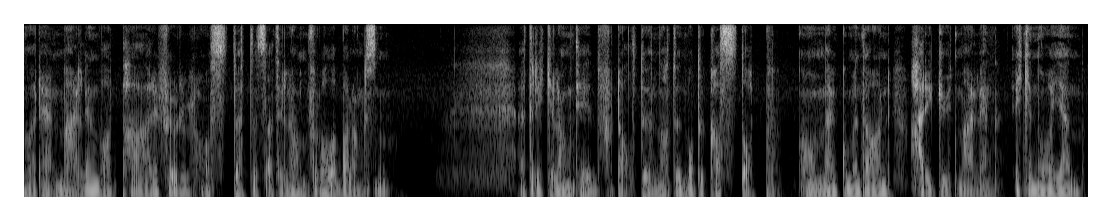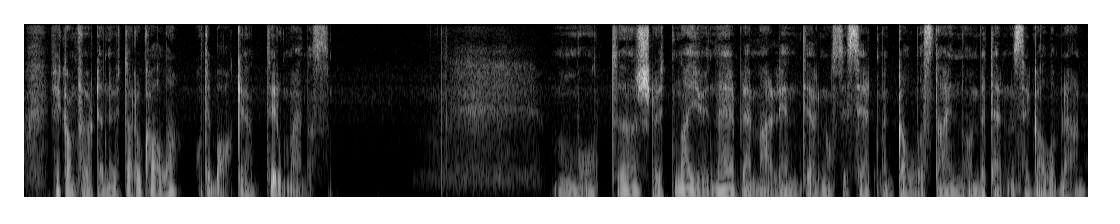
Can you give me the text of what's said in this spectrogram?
når Merlin var pærefull og støttet seg til ham for å holde balansen. Etter ikke lang tid fortalte hun at hun måtte kaste opp, og med kommentaren Herregud, Merlin, ikke nå igjen, fikk han ført henne ut av lokalet og tilbake til rommet hennes. Mot eh, slutten av juni ble Merlin diagnostisert med gallestein og en betennelse i galleblæren.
